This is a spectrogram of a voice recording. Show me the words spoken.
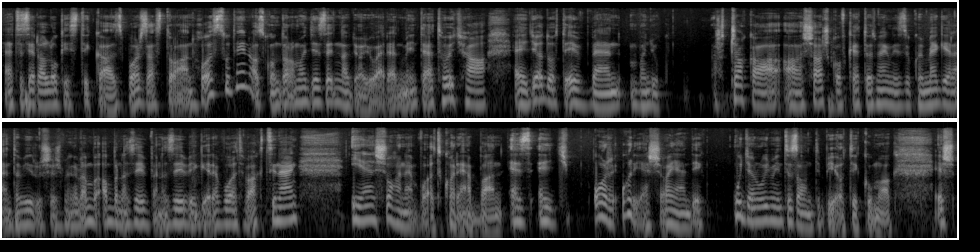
tehát azért a logisztika az borzasztóan hosszú, de én azt gondolom, hogy ez egy nagyon jó eredmény. Tehát hogyha egy adott évben mondjuk csak a, a SARS-CoV-2-t megnézzük, hogy megjelent a vírus, és meg abban az évben, az év végére volt vakcinánk, ilyen soha nem volt korábban. Ez egy óriási ajándék, ugyanúgy, mint az antibiotikumok. És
